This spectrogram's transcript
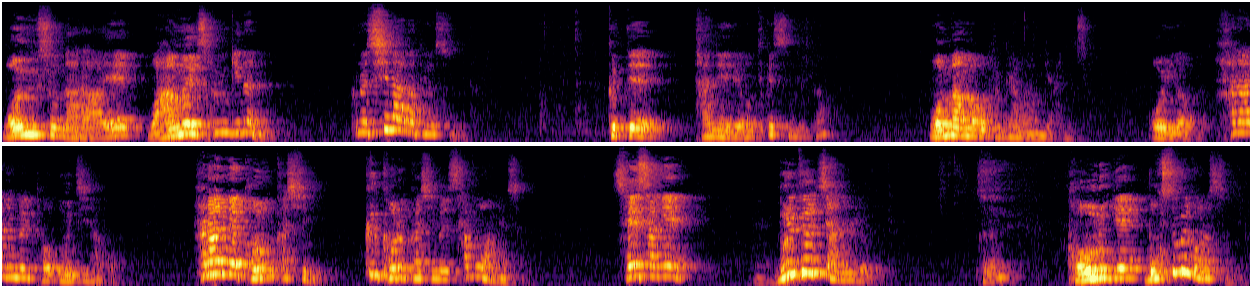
원수 나라의 왕을 섬기는 그런 신하가 되었습니다. 그때 다니엘이 어떻게 했습니까? 원망하고 불평한 게 아니죠. 오히려 하나님을 더 의지하고 하나님의 거룩하심, 그 거룩하심을 사모하면서 세상에 물들지 않으려고 그는 거룩의 목숨을 걸었습니다.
